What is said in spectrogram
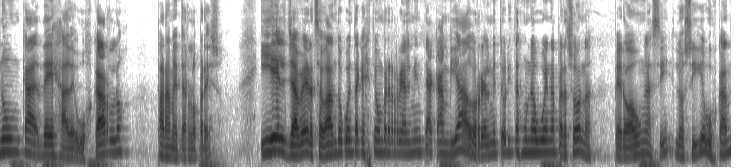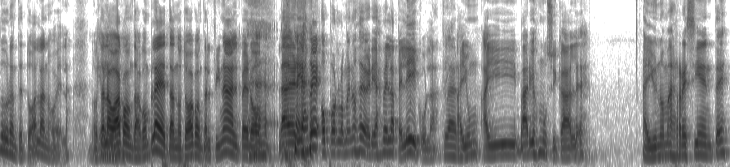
nunca deja de buscarlo para meterlo preso. Y él, Javert, se va dando cuenta que este hombre realmente ha cambiado, realmente ahorita es una buena persona, pero aún así lo sigue buscando durante toda la novela. No te la voy a contar completa, no te voy a contar el final, pero la deberías ver, o por lo menos deberías ver la película. Claro. Hay, un, hay varios musicales, hay uno más reciente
